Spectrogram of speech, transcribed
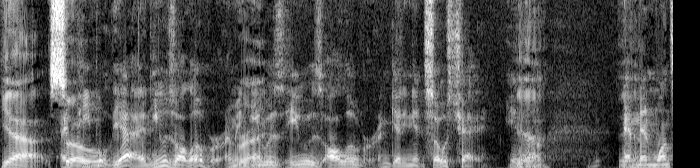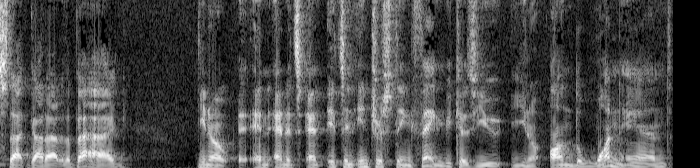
Yeah. So and people, yeah, and he was all over. I mean, Right. he was he was all over and getting it. So was Che, you know. Yeah. And then once that got out of the bag, you know, and and it's and it's an interesting thing because you you know, on the one hand,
